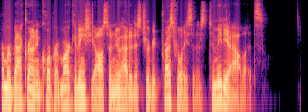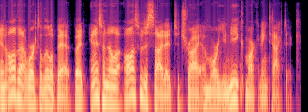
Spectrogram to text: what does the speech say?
From her background in corporate marketing, she also knew how to distribute press releases to media outlets. And all of that worked a little bit, but Antonella also decided to try a more unique marketing tactic.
